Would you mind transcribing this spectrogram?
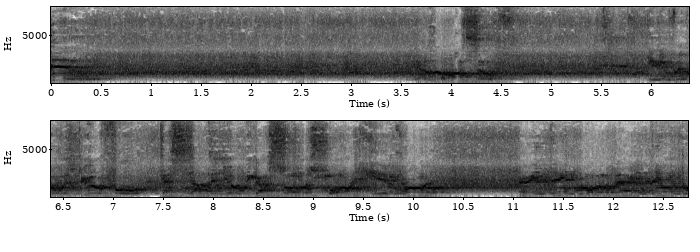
deal? love myself. Yeah, the river was beautiful. That's nothing, yo. We got so much more. My hair growing. Everything growing back. Everything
